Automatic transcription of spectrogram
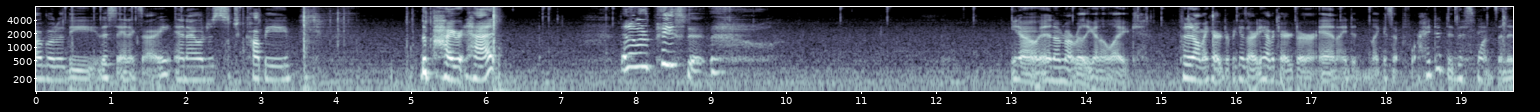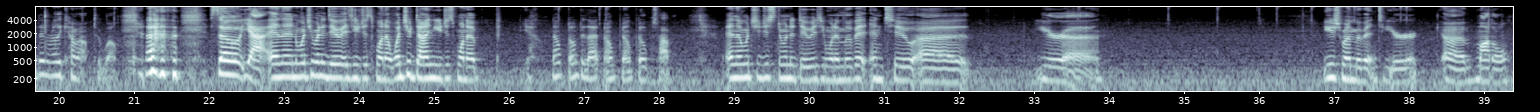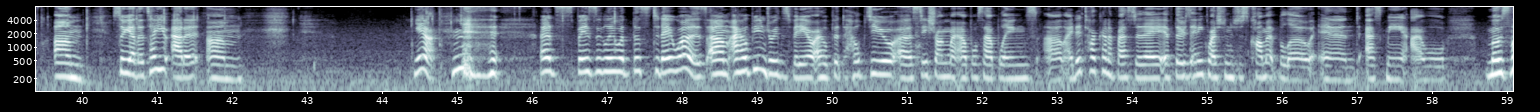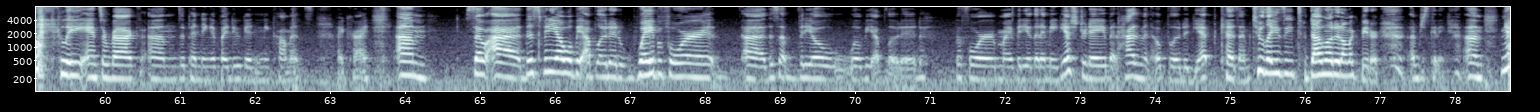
I'll go to the this annex eye, and I will just copy the pirate hat, and I'm gonna paste it. You know, and I'm not really gonna like put it on my character because I already have a character and I did like I said before I did do this once and it didn't really come out too well. So yeah and then what you want to do is you just want to once you're done you just want to nope don't do that nope nope nope stop. And then what you just want to do is you want to move it into uh, your uh, you just want to move it into your uh, model. Um, so yeah that's how you add it. Um, yeah. That's basically what this today was. Um, I hope you enjoyed this video. I hope it helped you. Uh, stay strong, my apple saplings. Um, I did talk kind of fast today. If there's any questions, just comment below and ask me. I will most likely answer back, um, depending if I do get any comments. I cry. Um, so uh, this video will be uploaded way before uh, this video will be uploaded before my video that I made yesterday, but hasn't uploaded yet because I'm too lazy to download it on my computer. I'm just kidding. Um,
